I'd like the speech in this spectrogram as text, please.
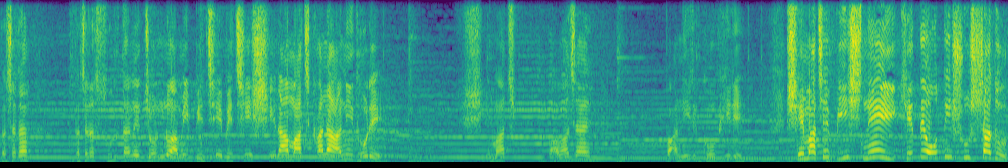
তাছাড়া তাছাড়া সুলতানের জন্য আমি বেছে বেছে সেরা মাছখানা আনি ধরে। সে মাছ পাওয়া যায় পানির গভীরে। সে মাছে বিষ নেই খেতে অতি সুস্বাদু।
